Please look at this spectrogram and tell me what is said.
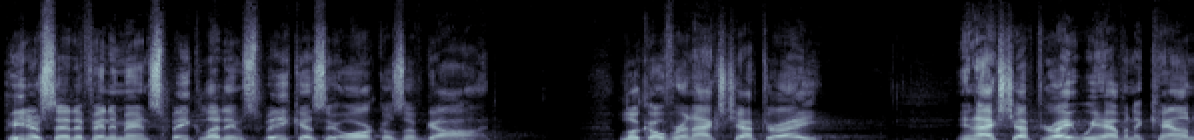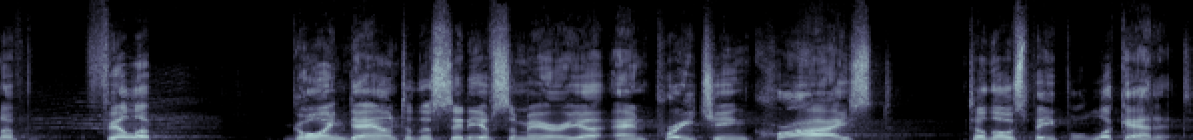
Peter said, If any man speak, let him speak as the oracles of God. Look over in Acts chapter 8. In Acts chapter 8, we have an account of Philip going down to the city of Samaria and preaching Christ to those people. Look at it.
